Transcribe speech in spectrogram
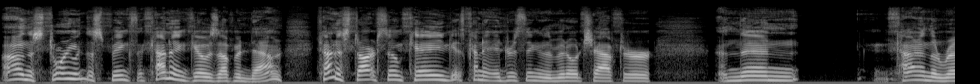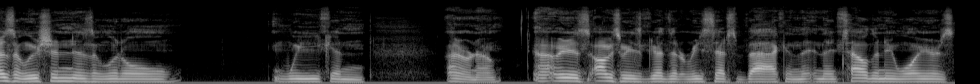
Uh, the story with the Sphinx, it kind of goes up and down. Kind of starts okay, gets kind of interesting in the middle chapter, and then kind of the resolution is a little weak and I don't know. I mean, it's obviously it's good that it resets back, and they, and they tell the new warriors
